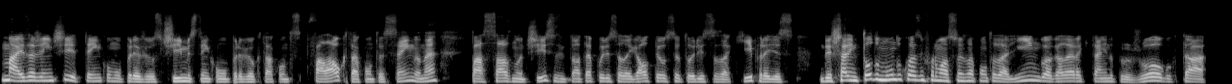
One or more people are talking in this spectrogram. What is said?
mas a gente tem como prever os times, tem como prever o que tá falar o que está acontecendo, né? Passar as notícias, então até por isso é legal ter os setoristas aqui para eles deixarem todo mundo com as informações na ponta da língua, a galera que está indo para o jogo, que está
